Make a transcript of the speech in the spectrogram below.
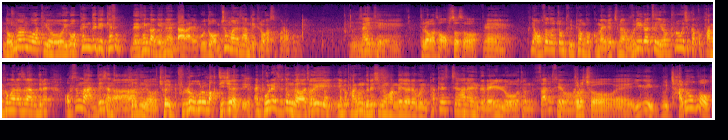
너무한 것 같아요. 이거 팬들이 계속 내 생각에는 나 말고도 엄청 많은 사람들이 들어갔을 거라고. 음. 사이트에. 들어가서 없어서 네. 그냥 없어서 좀 불편 겪고 말겠지만 우리 같은 이런 프로그램 갖고 방송하는 사람들은 없으면 안 되잖아. 그럼요. 저희 블로그를 막 뒤져야 돼요. 아니, 보내주든가 저희 이거 방송 들으시면 관계자 여러분 팟캐스트 하는 그 메일로 좀 쏴주세요. 그렇죠. 예, 이게 뭐 자료가 없,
